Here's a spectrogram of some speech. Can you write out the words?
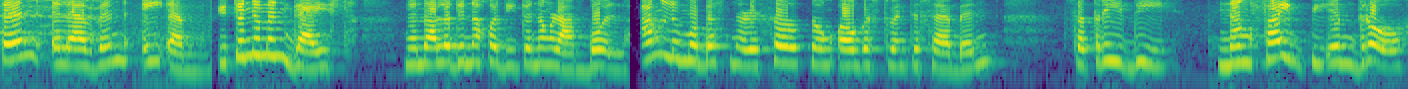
10.11 am. Ito naman guys, nanalo din ako dito ng Rumble. Ang lumabas na result noong August 27 sa 3D ng 5pm draw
